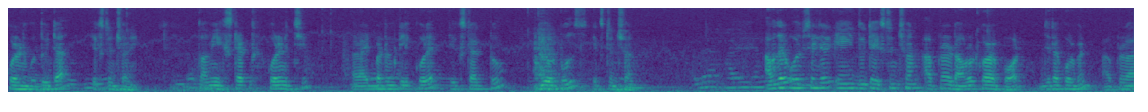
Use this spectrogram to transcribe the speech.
করে নেব দুইটা এক্সটেনশনে তো আমি এক্সট্রাক্ট করে নিচ্ছি। রাইট বাটন ক্লিক করে extract to your tools extension আমাদের ওয়েবসাইটের এই দুইটা এক্সটেনশন আপনারা ডাউনলোড করার পর যেটা করবেন, আপনারা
